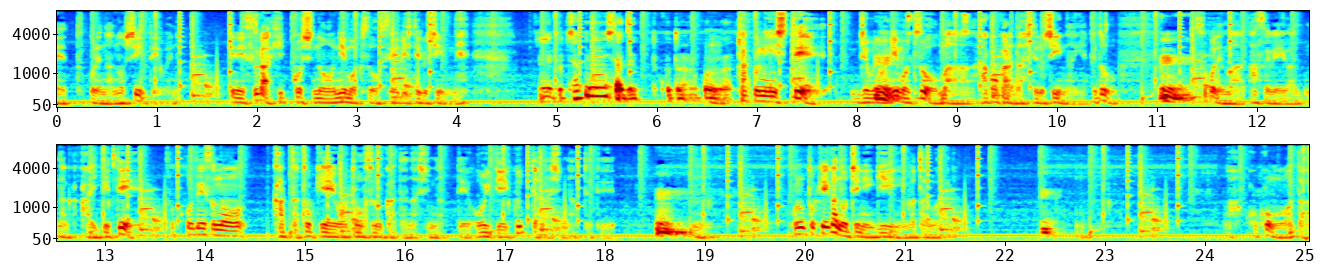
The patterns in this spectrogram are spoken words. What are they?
えっ、とこれ何のシーンって言えばいいの？ケニスが引っ越しの荷物を整理してるシーンね。えっ、と着任したってことなの？これは。着任して自分の荷物をまあ箱から出してるシーンなんやけど、うん。そこでまあ長谷部がなんか書いててそこでその買った時計をどうするかって話になって置いていくって話になってて。うん。この時計が後に議員に渡るわけだ、うん。あここもまた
